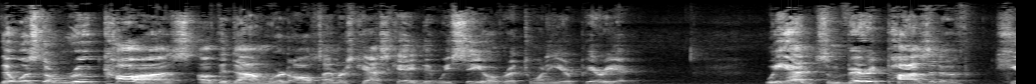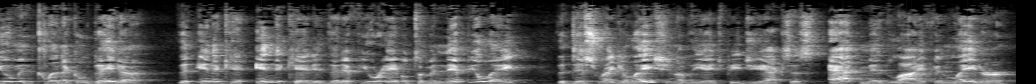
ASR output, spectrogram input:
that was the root cause of the downward Alzheimer's cascade that we see over a 20 year period. We had some very positive human clinical data that indica- indicated that if you were able to manipulate the dysregulation of the HPG axis at midlife and later,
